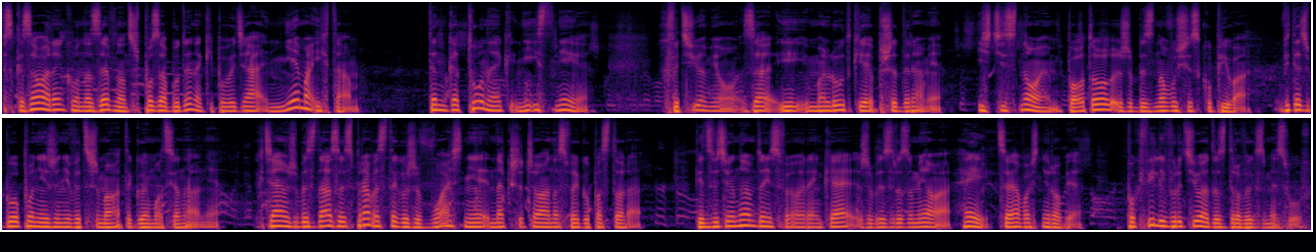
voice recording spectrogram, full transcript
Wskazała ręką na zewnątrz, poza budynek i powiedziała: Nie ma ich tam. Ten gatunek nie istnieje. Chwyciłem ją za jej malutkie przedramię i ścisnąłem po to, żeby znowu się skupiła. Widać było po niej, że nie wytrzymała tego emocjonalnie. Chciałem, żeby zdała sobie sprawę z tego, że właśnie nakrzyczała na swojego pastora. Więc wyciągnąłem do niej swoją rękę, żeby zrozumiała: hej, co ja właśnie robię. Po chwili wróciła do zdrowych zmysłów.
